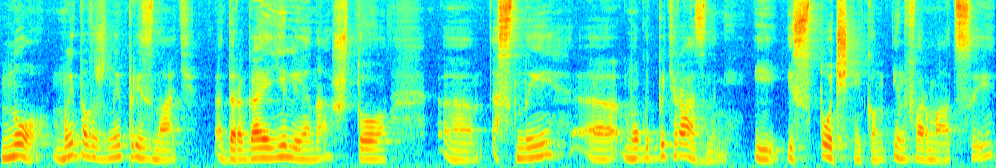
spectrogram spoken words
Но мы должны признать, дорогая Елена, что э, сны э, могут быть разными, и источником информации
